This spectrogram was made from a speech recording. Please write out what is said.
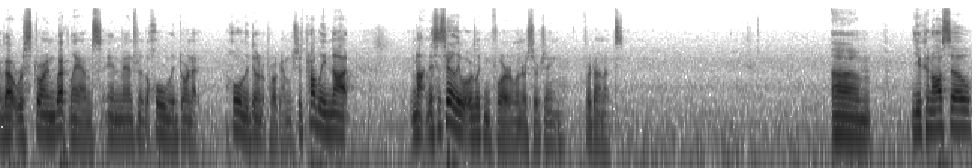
about restoring wetlands and management of the hole in the donut, hole in the donut program, which is probably not, not necessarily what we're looking for when we're searching for donuts. Um, you can also,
